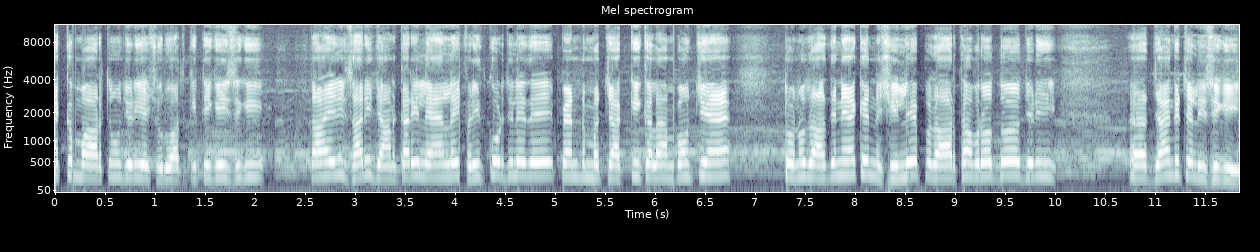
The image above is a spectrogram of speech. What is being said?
1 ਮਾਰਚ ਨੂੰ ਜਿਹੜੀ ਇਹ ਸ਼ੁਰੂਆਤ ਕੀਤੀ ਗਈ ਸੀਗੀ, ਤਾਂ ਇਹਦੀ ਸਾਰੀ ਜਾਣਕਾਰੀ ਲੈਣ ਲਈ ਫਰੀਦਕੋਟ ਜ਼ਿਲ੍ਹੇ ਦੇ ਪਿੰਡ ਮਚਾਕੀ ਕਲਾਂ ਪਹੁੰਚੇ ਹਾਂ। ਤੁਹਾਨੂੰ ਦੱਸ ਦਿੰਦੇ ਹਾਂ ਕਿ ਨਸ਼ੀਲੇ ਪਦਾਰਥਾਂ ਵਿਰੁੱਧ ਜਿਹੜੀ ਜੰਗ ਚੱਲੀ ਸੀਗੀ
